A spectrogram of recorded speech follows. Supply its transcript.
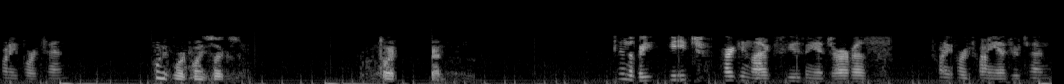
Twenty four ten. 2426. In the beach parking lot, excuse me, at Jarvis, 2420 Edgerton.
